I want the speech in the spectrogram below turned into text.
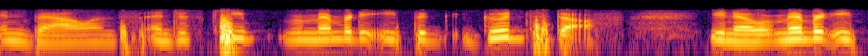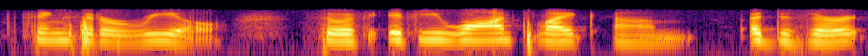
in balance and just keep remember to eat the good stuff. You know, remember to eat the things that are real. So if if you want like um a dessert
